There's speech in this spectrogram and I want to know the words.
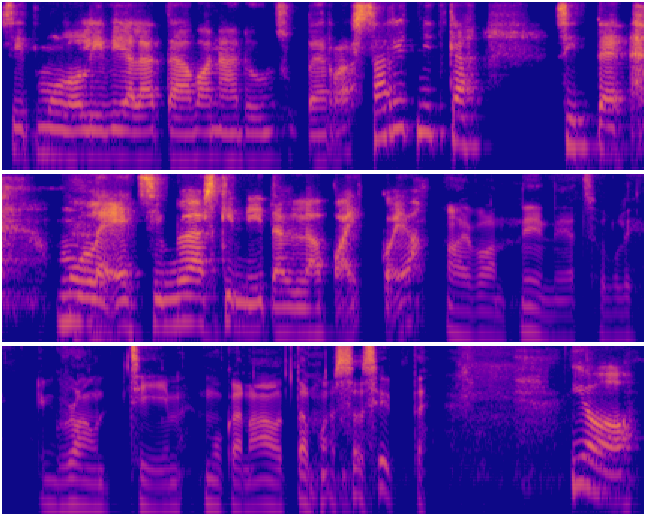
sitten mulla oli vielä tämä Vanadun superrassarit, mitkä sitten mulle etsi myöskin niitä yöpaikkoja. Aivan, niin, niin että sulla oli ground team mukana auttamassa sitten. Joo,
